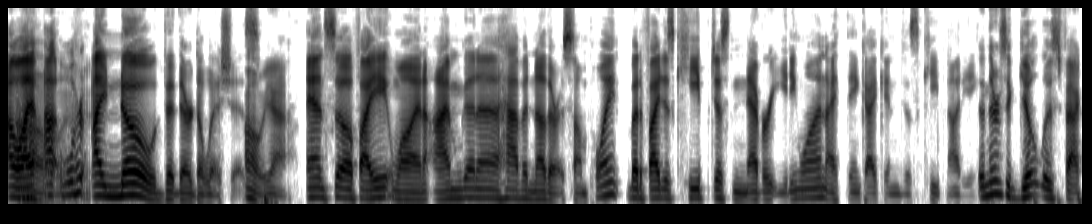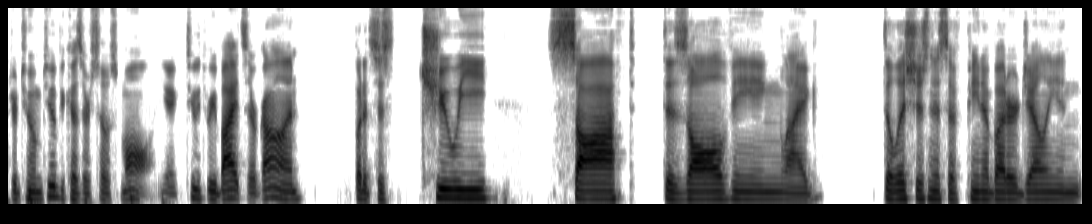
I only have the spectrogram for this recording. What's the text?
Oh, I, I, Oh. I know that they're delicious. Oh yeah. And so if I eat one, I'm gonna have another at some point. But if I just keep just never eating one, I think I can just keep not eating. Then there's a guiltless factor to them too because they're so small. You know, two, three bites, they're gone. But it's just chewy, soft, dissolving, like deliciousness of peanut butter jelly and,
